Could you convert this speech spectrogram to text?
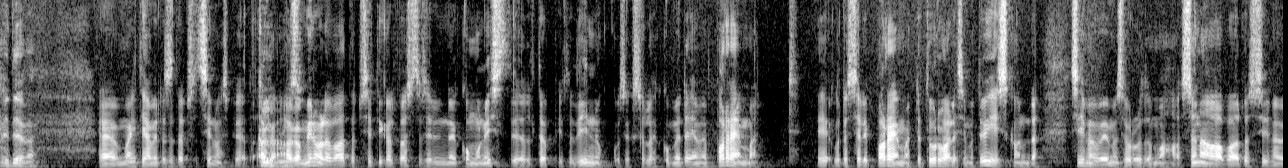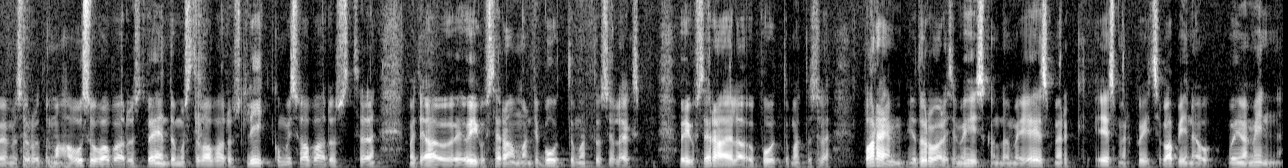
ei tee või? Äh, ma ei tea, mida sa täpselt silmas pead, aga, aga minule vaatab siit igalt vastu selline kommunistidelt õpitud innukus, eks ole, kui me teeme paremat kuidas see oli, paremat ja turvalisemat ühiskonda, siis me võime suruda maha sõnavabadust, siis me võime suruda maha usuvabadust, veendumuste vabadust, liikumisvabadust, ma ei tea, õigust eraomandi puutumatusele, eks, õigust eraelu puutumatusele. parem ja turvalisem ühiskond on meie eesmärk, eesmärk pühitseb abinõu, võime minna.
